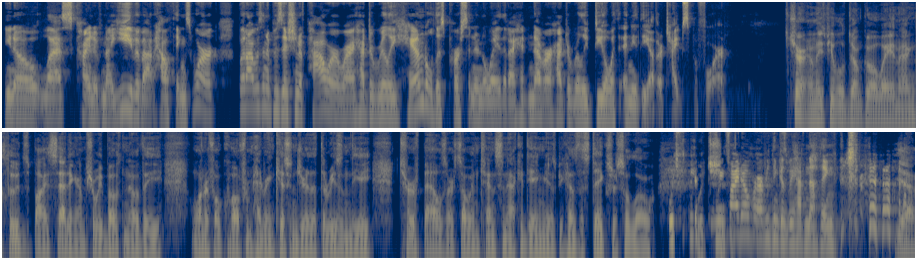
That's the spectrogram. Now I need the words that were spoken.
you know, less kind of naive about how things work. But I was in a position of power where I had to really handle this person in a way that I had never had to really deal with any of the other types before. Sure, and these people don't go away, and that includes by setting. I'm sure we both know the wonderful quote from Henry Kissinger that the reason the turf battles are so intense in academia is because the stakes are so low. Which, which we fight over everything because we have nothing. yeah,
